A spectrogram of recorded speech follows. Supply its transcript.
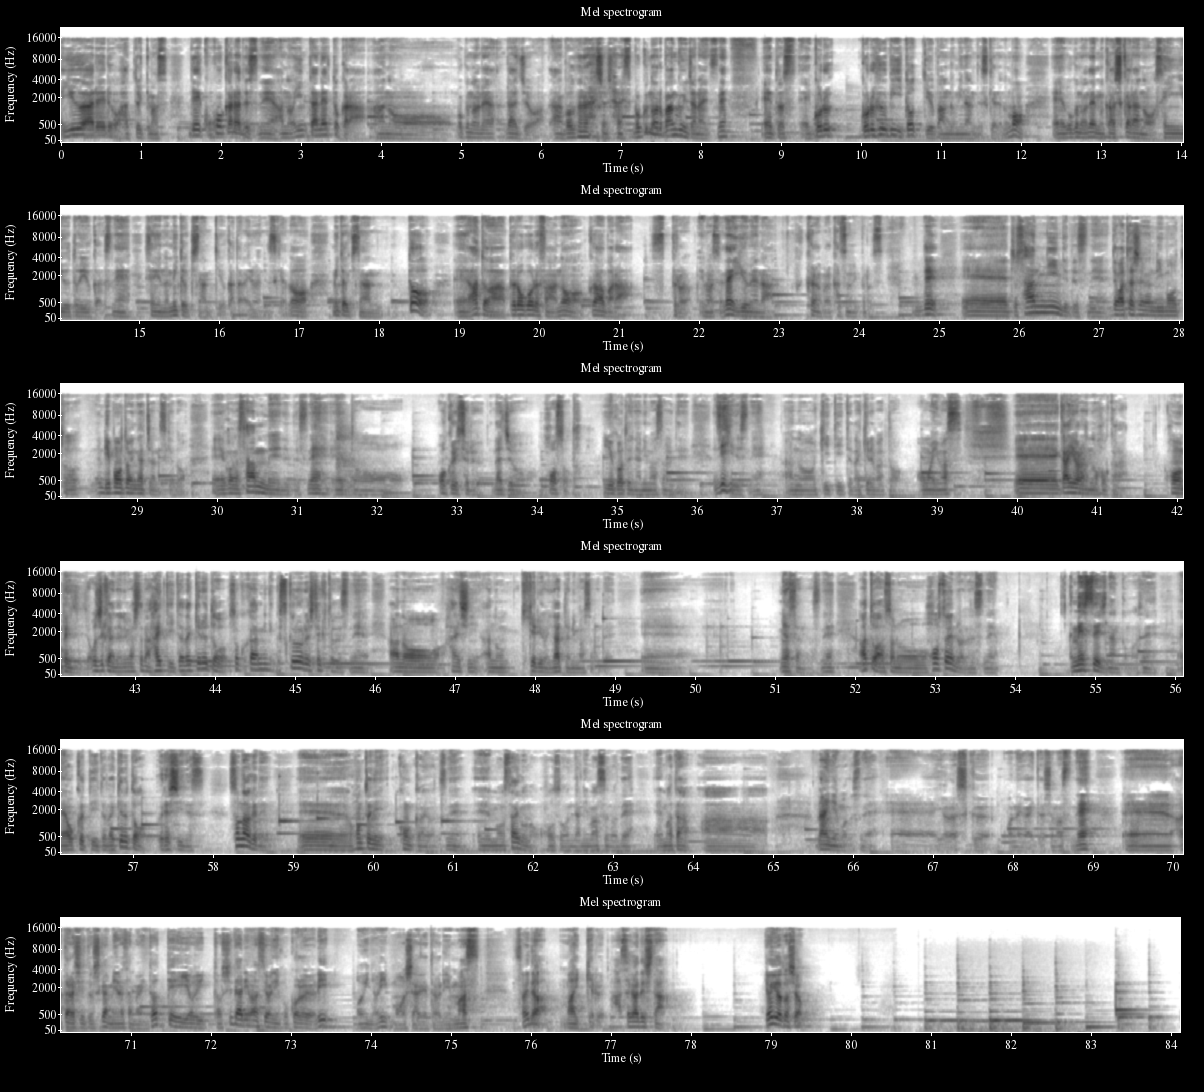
URL を貼っておきます。で、ここからですね、あの、インターネットから、あの僕のラジオは、あ、僕のラジオじゃないです。僕の番組じゃないですね。えっ、ー、と、ゴル、ゴルフビートっていう番組なんですけれども、えー、僕のね、昔からの戦友というかですね、戦友の三時さんっていう方がいるんですけど、三時さんと、えー、あとはプロゴルファーの桑原プロいますよね、有名な桑原克則プロです。で、えっ、と、3人でですね、で、私のリモート、リモートになっちゃうんですけど、えー、この3名でですね、えっ、と、お送りするラジオ放送ということになりますので、ぜひですね、あの、聞いていただければと思います。えー、概要欄の方から、ホームページでお時間になりましたら入っていただけると、そこからスクロールしていくとですね、あの、配信、あの、聞けるようになっておりますので、えー、皆さんですね、あとはその、放送へのですね、メッセージなんかもですね、送っていただけると嬉しいです。そんなわけで、えー、本当に今回はですね、えー、もう最後の放送になりますので、え、またあ来年もですね、えー、よろしくお願いいたしますね、えー、新しい年が皆様にとって良い年でありますように心よりお祈り申し上げております。それではマイケル長谷川でした。良いお年を。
